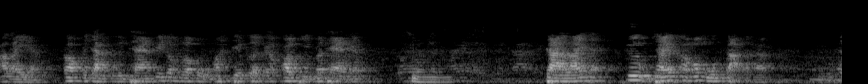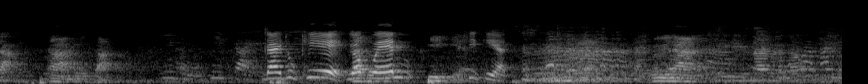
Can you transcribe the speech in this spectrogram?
อะไรอะต้องไปอย่างอื่นแทนที่ต้องระบุมาเดี๋ยวเกิดเอาก้อนหินมาแทนเนี่ยจะอะไรเนี่ยคือผมใช้คำว่ามูลสัตว์นะครับอ่ามูลสัตว์ที่หมูที่ไก่ได้ทุกขี้ยกเว้นขี้เกียจขี้เกียจดูนะเพราะว่าถ้ามี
